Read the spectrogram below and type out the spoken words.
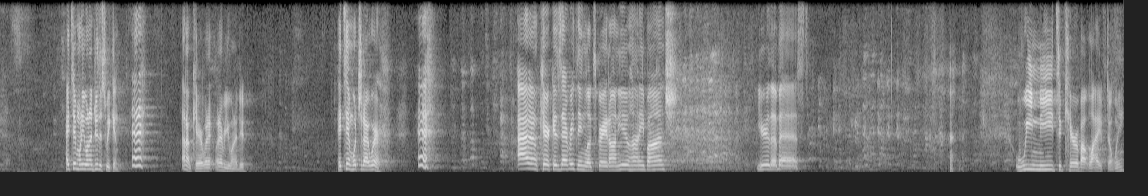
Yes. Hey, Tim, what do you want to do this weekend? Eh, I don't care, whatever you want to do. Hey, Tim, what should I wear? Eh, I don't care because everything looks great on you, honey bunch. You're the best. we need to care about life, don't we?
